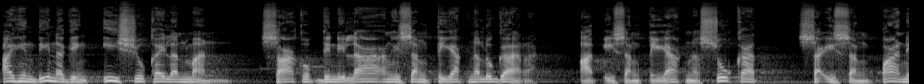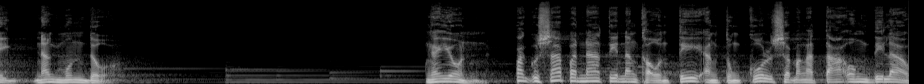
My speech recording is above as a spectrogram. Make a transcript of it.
ay hindi naging issue kailanman. Sakop din nila ang isang tiyak na lugar at isang tiyak na sukat sa isang panig ng mundo. Ngayon, pag-usapan natin ng kaunti ang tungkol sa mga taong dilaw.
